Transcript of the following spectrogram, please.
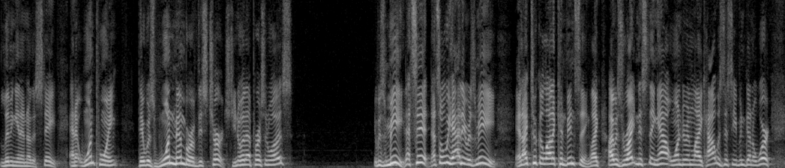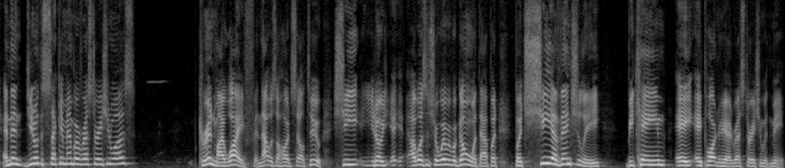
living in another state. And at one point, there was one member of this church. Do you know who that person was? It was me. That's it. That's all we had here was me. And I took a lot of convincing. Like I was writing this thing out, wondering like, how is this even going to work? And then, do you know the second member of Restoration was? Corinne, my wife, and that was a hard sell too. She, you know, I wasn't sure where we were going with that, but but she eventually became a, a partner here at Restoration with me,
